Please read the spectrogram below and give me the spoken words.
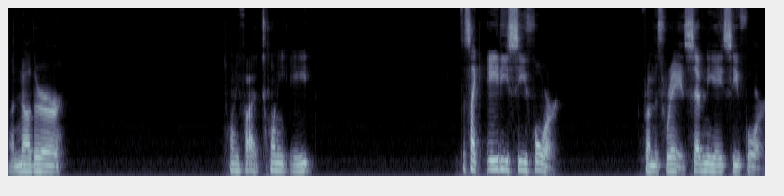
Another 25, 28. That's like 80 C4 from this raid. 78 C4.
